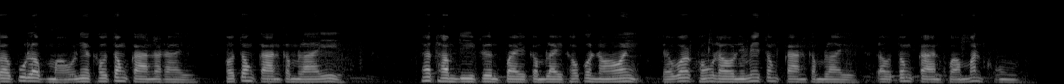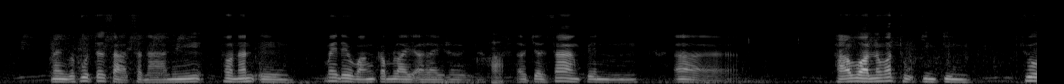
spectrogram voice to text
ว่าผู้รับเหมาเนี่ยเขาต้องการอะไร เขาต้องการกำไร ถ้าทำดีเกินไปกำไรเขาก็น้อย แต่ว่าของเราเนี่ยไม่ต้องการกำไร เราต้องการความมั่นคง ในพระพุทธศาสนานี้เท่านั้นเองไม่ได้หวังกำไรอะไรเลยครับเราจะสร้างเป็นเอ่อถาวรวัตถุจริง ๆ ชั่ว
